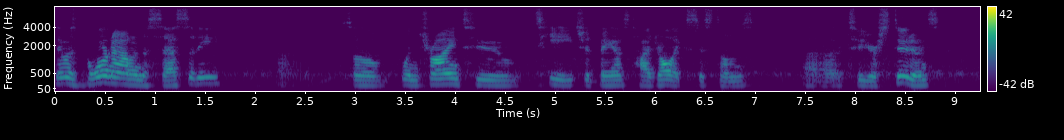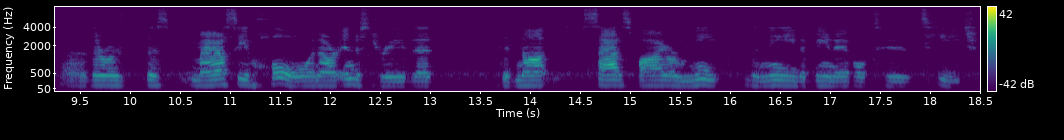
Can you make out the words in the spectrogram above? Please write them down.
it was born out of necessity. Uh, so when trying to teach advanced hydraulic systems uh, to your students, uh, there was this massive hole in our industry that did not satisfy or meet the need of being able to teach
